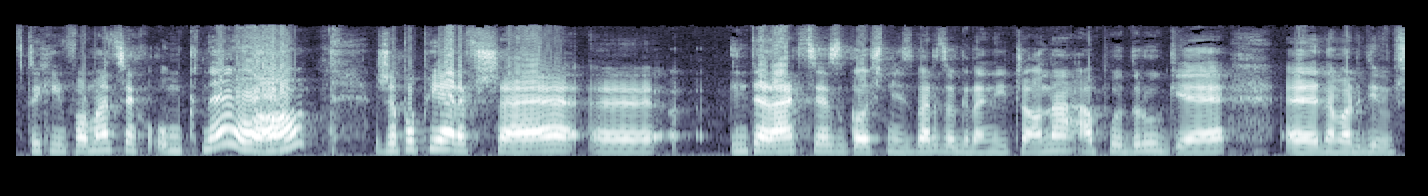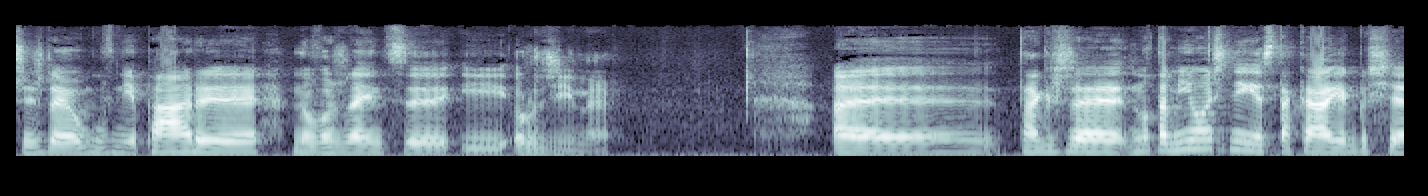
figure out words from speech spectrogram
w tych informacjach umknęło, że po pierwsze e, interakcja z gośćmi jest bardzo ograniczona, a po drugie na Malediwy przyjeżdżają głównie pary, nowożeńcy i rodziny. E, także no, ta miłość nie jest taka, jakby się,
